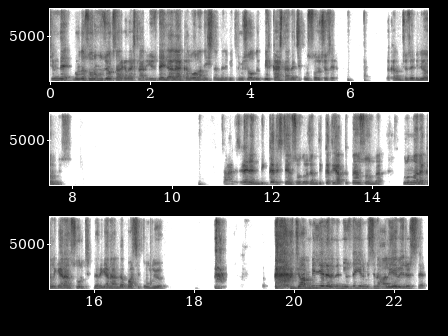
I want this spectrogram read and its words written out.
Şimdi burada sorumuz yoksa arkadaşlar yüzde ile alakalı olan işlemleri bitirmiş olduk. Birkaç tane de çıkmış soru çözelim. Bakalım çözebiliyor muyuz? Sadece en dikkat isteyen sorular hocam. Dikkati yaptıktan sonra bununla alakalı gelen soru tipleri genelde basit oluyor. Cam bilyelerinin yüzde yirmisini Ali'ye verirse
